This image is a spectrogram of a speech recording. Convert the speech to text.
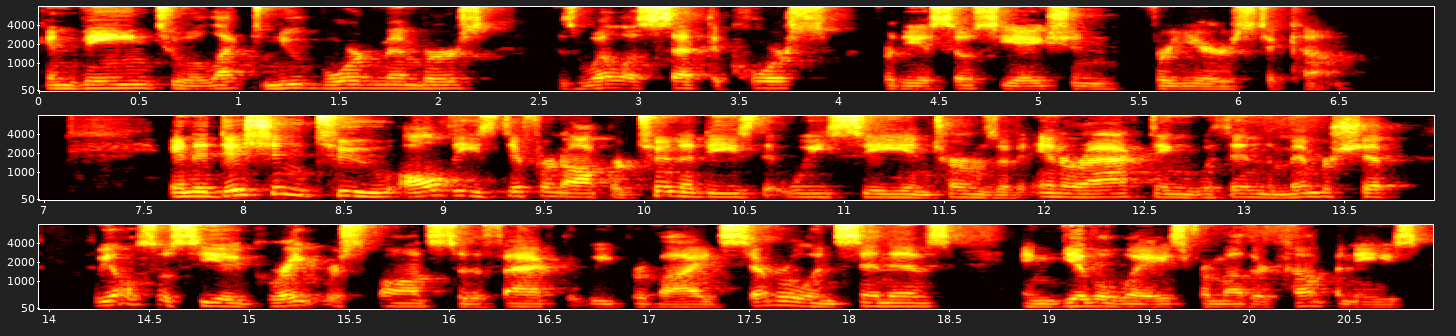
convene to elect new board members as well as set the course for the association for years to come. In addition to all these different opportunities that we see in terms of interacting within the membership, we also see a great response to the fact that we provide several incentives and giveaways from other companies,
